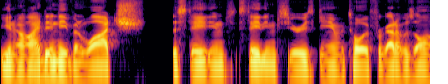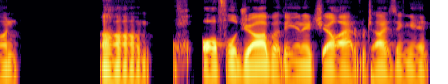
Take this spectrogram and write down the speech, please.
you know, I didn't even watch the stadium stadium series game. I totally forgot it was on. Um, awful job of the NHL advertising it.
